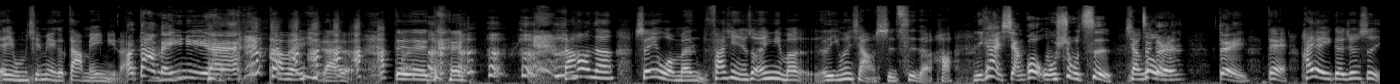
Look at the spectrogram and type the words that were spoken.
哎，我们前面有个大美女来啊，大美女哎，大美女来了，对对对。然后呢，所以我们发现你说，哎，你们离婚想十次的，好。你看，想过无数次，想过这个人，对对，还有一个就是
